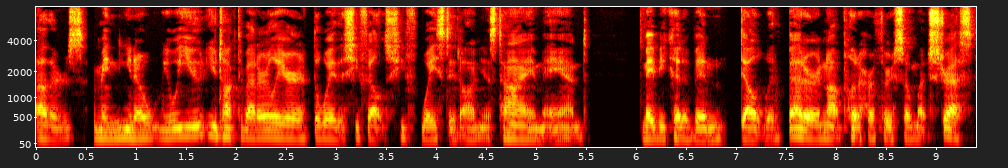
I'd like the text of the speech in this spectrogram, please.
others. I mean, you know, you you, you talked about earlier the way that she felt she wasted Anya's time and maybe could have been dealt with better and not put her through so much stress.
